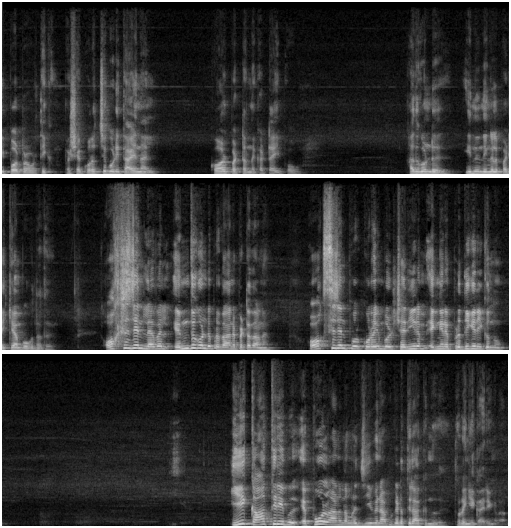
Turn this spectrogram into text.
ഇപ്പോൾ പ്രവർത്തിക്കും. പക്ഷേ കുറച്ചുകൂടി താഴ്ന്നാൽ കോൾ പെട്ടെന്ന് കട്ടായി പോകും. അതുകൊണ്ട് ഇന്ന് നിങ്ങൾ പഠിക്കാൻ പോകുന്നത്? ഓക്സിജൻ ലെവൽ എന്തുകൊണ്ട് പ്രധാനപ്പെട്ടതാണ്? ഓക്സിജൻ കുറയുമ്പോൾ ശരീരം എങ്ങനെ പ്രതികരിക്കുന്നു? ഈ കാത്തിരിപ്പ് എപ്പോഴാണ് നമ്മുടെ ജീവൻ അപകടത്തിലാക്കുന്നത്? തുടങ്ങിയ കാര്യങ്ങളാണ്.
